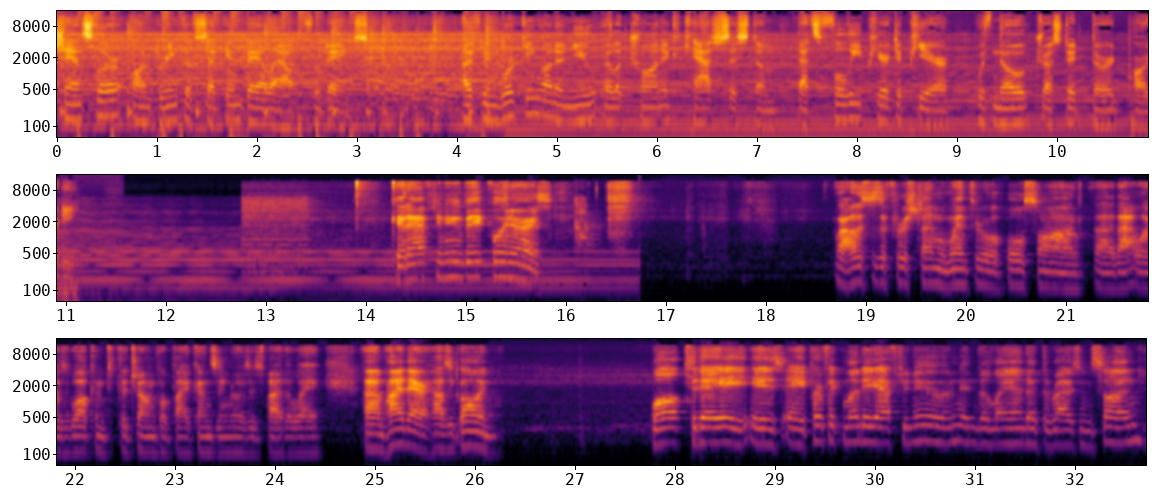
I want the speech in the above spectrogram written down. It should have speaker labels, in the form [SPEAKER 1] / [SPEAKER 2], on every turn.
[SPEAKER 1] Chancellor on brink of second bailout for banks. I've been working on a new electronic cash system that's fully peer to peer with no trusted third party.
[SPEAKER 2] Good afternoon, Bitcoiners. Wow, this is the first time we went through a whole song. Uh, that was Welcome to the Jungle by Guns N' Roses, by the way. Um, hi there, how's it going? Well, today is a perfect Monday afternoon in the land of the rising sun.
